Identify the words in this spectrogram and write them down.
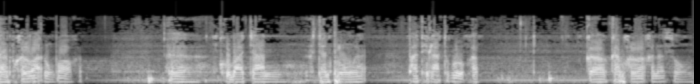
กราบคารวะหลวงพ่อครับครูบาอาจารย์อาจารย์พงษ์และพระธิราทุกรูปครับ ก็กราบคารวะคณะสงฆ์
